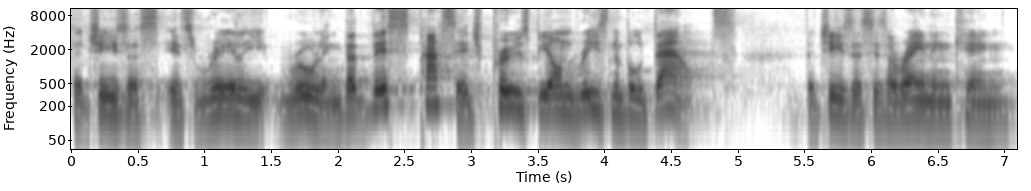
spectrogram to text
that Jesus is really ruling. That this passage proves beyond reasonable doubt that Jesus is a reigning king,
